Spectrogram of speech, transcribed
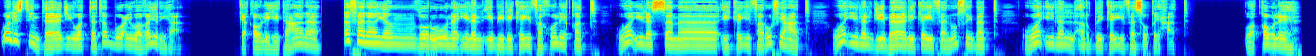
والاستنتاج والتتبع وغيرها. كقوله تعالى: أفلا ينظرون إلى الإبل كيف خلقت وإلى السماء كيف رفعت وإلى الجبال كيف نصبت وإلى الأرض كيف سطحت. وقوله:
